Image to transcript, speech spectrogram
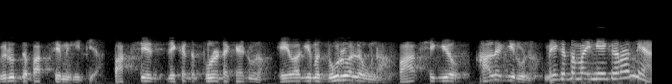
විරුද්ධ පක්ෂෙම හිටියා. පක්ෂය දෙකට තුනට කැඩුනා. ඒ වගේම දුර්වල වුණා. පාක්ෂිකයෝ කලකිරුණා. මේක තමයි මේ කරන්න යන්නේ.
